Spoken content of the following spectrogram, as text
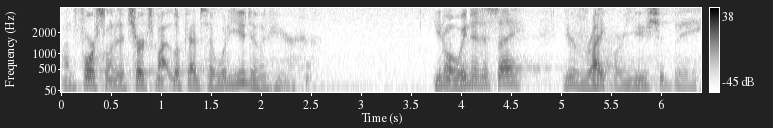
Unfortunately, the church might look at him and say, What are you doing here? You know what we need to say? You're right where you should be.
